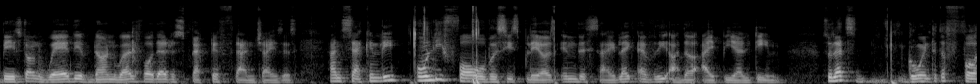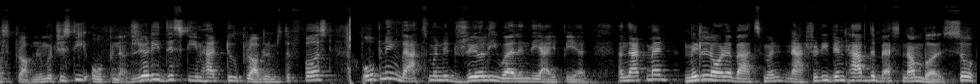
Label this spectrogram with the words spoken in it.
based on where they've done well for their respective franchises. And secondly, only four overseas players in this side, like every other IPL team. So let's go into the first problem, which is the openers. Really, this team had two problems. The first, opening batsmen did really well in the IPL, and that meant middle order batsmen naturally didn't have the best numbers. So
